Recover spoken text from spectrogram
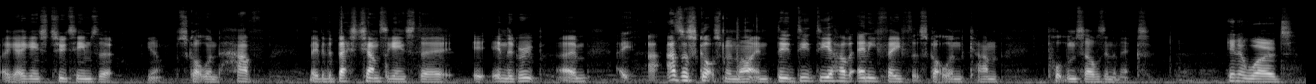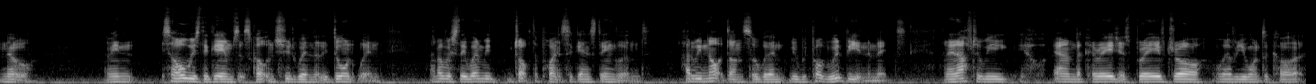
against two teams that you know Scotland have maybe the best chance against uh, in the group. Um, as a Scotsman, Martin, do, do, do you have any faith that Scotland can put themselves in the mix? In a word, no. I mean, it's always the games that Scotland should win that they don't win. And obviously, when we dropped the points against England, had we not done so, then we would probably would be in the mix. And then after we earned a courageous, brave draw, whatever you want to call it,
